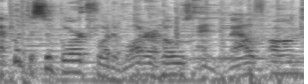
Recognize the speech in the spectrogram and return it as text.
I put the support for the water hose and the valve on.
